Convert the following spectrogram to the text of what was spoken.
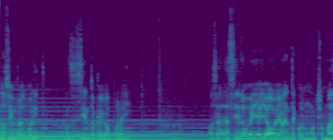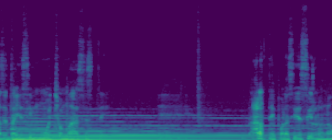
no siempre es bonito, entonces siento que iba por ahí. O sea, así lo veía yo, obviamente con mucho más detalles y mucho más este eh, arte, por así decirlo, ¿no?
